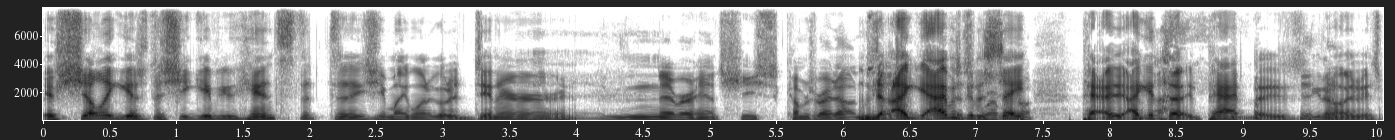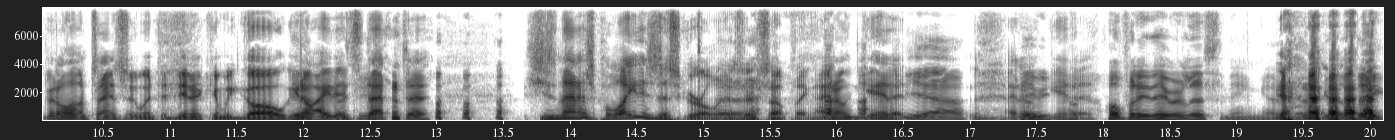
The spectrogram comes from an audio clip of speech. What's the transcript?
if Shelley gives, does she give you hints that uh, she might want to go to dinner? Never a hint. She comes right out. And says, I, I was going to say. Pat, I get the Pat. uh, You know, it's been a long time since we went to dinner. Can we go? You know, I, it's not. Uh, she's not as polite as this girl is, or something. I don't get it. Yeah, I don't Maybe- get it. Hopefully, they were listening. They,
